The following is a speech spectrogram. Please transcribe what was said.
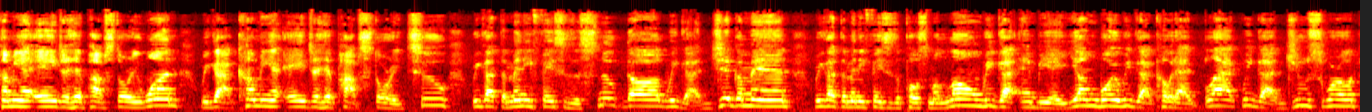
Coming at Age of Hip Hop Story 1. We got Coming at Age of Hip Hop Story 2. We got the many faces of Snoop Dogg. We got Jigga Man. We got the many faces of Post Malone. We got NBA Youngboy. We got Kodak Black. We got Juice WRLD.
